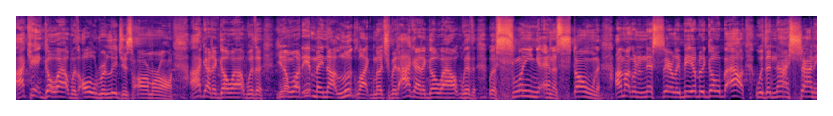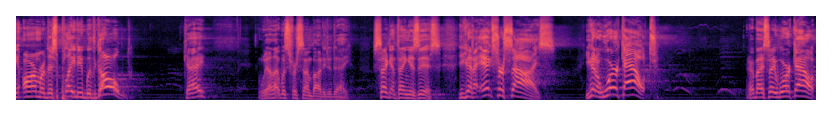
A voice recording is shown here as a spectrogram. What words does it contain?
I can't go out with old religious armor on. I got to go out with a, you know what, it may not look like much, but I got to go out with, a sling and a stone. I'm not going to necessarily be able to go out with a nice shiny armor that's plated with gold. Okay? Well, that was for somebody today. Second thing is this you got to exercise. You got to work out. Everybody say, work out.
